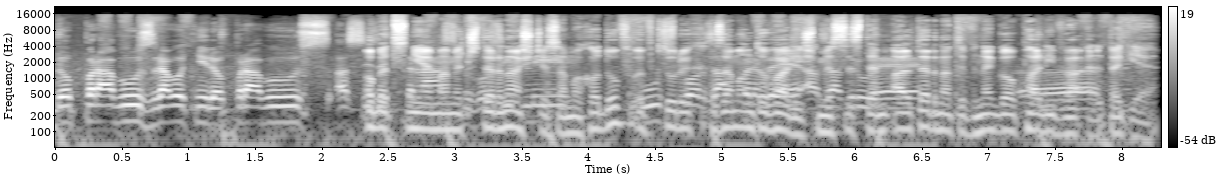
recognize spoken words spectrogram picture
dopravu, zdravotní dopravu asi Obecnie 14 mamy 14 vozidly. samochodów, w których zamontowaliśmy system alternatywnego paliwa LPG.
